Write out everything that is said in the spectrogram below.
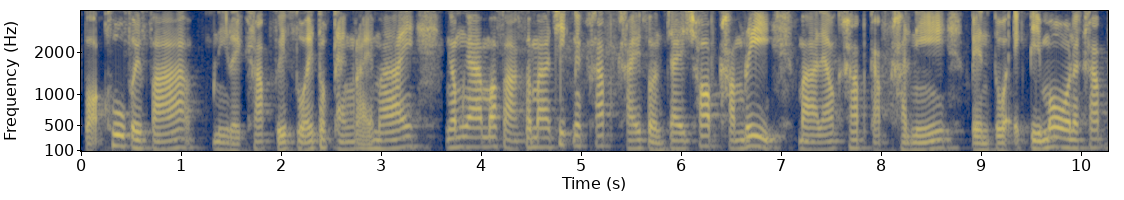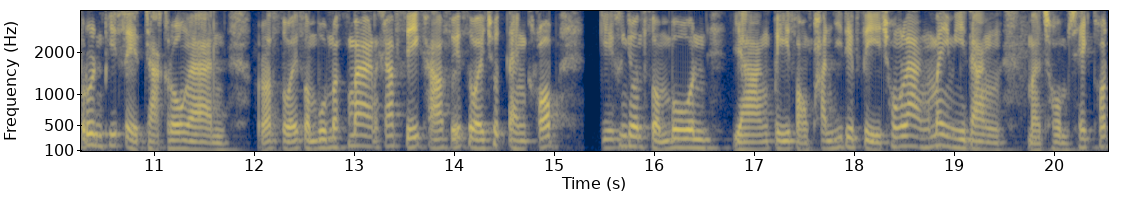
เบาะคู่ไฟฟ้า นี่เลยครับ สวยๆ ตกแต่งลายไม้ งามๆ มาฝากสมาชิกนะครับ ใครสนใจชอบ Camry มาแล้วครับกับคันนี้ เป็นตัว Extimo นะครับ รุ่นพิเศษจากโรงงาน รถสวยสมบูรณ์มากๆ นะครับ สีขาวสวยๆ ชุดแต่งครบ เกียร์เครื่องยนต์สมบูรณ์ ยางปี 2024 ช่วงล่างไม่มีดัง มาชมเช็คทด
